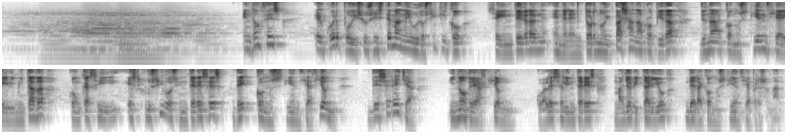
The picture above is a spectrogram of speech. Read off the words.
Entonces, el cuerpo y su sistema neuropsíquico se integran en el entorno y pasan a propiedad de una consciencia ilimitada con casi exclusivos intereses de conscienciación, de ser ella y no de acción, cuál es el interés mayoritario de la consciencia personal.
